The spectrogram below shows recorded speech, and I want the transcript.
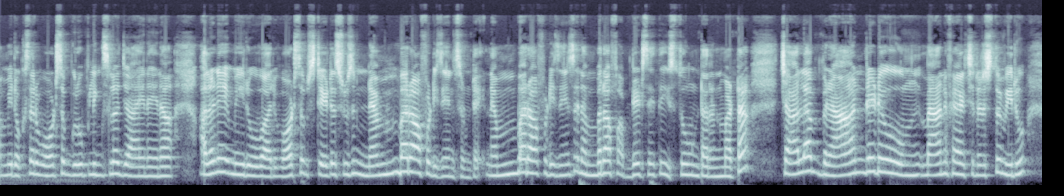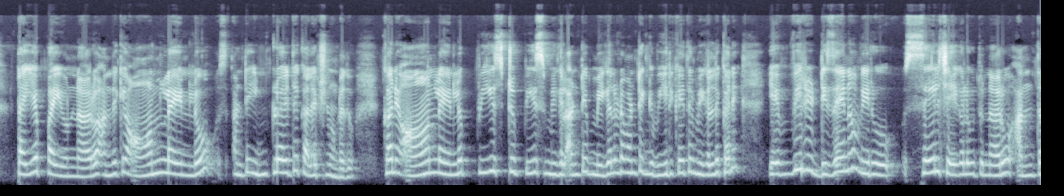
మీరు ఒకసారి వాట్సాప్ గ్రూప్ లింక్స్లో జాయిన్ అయినా అలానే మీరు వారి వాట్సాప్ స్టేటస్ చూసి నెంబర్ ఆఫ్ డిజైన్స్ ఉంటాయి. Number of designs number of updates అయితే ఇస్తూ ఉంటారనమాట చాలా బ్రాండెడ్ మ్యానుఫ్యాక్చరర్స్తో వీరు టైఅప్ అయి ఉన్నారు. అందుకే ఆన్లైన్లో అంటే ఇంట్లో అయితే కలెక్షన్ ఉండదు. కానీ ఆన్లైన్లో పీస్ టు పీస్ మిగల అంటే మిగలడం అంటే ఇంక వీరికైతే మిగలదు. కానీ ఎవ్రీ డిజైన్ వీరు సేల్ చేయగలుగుతున్నారు. అంత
